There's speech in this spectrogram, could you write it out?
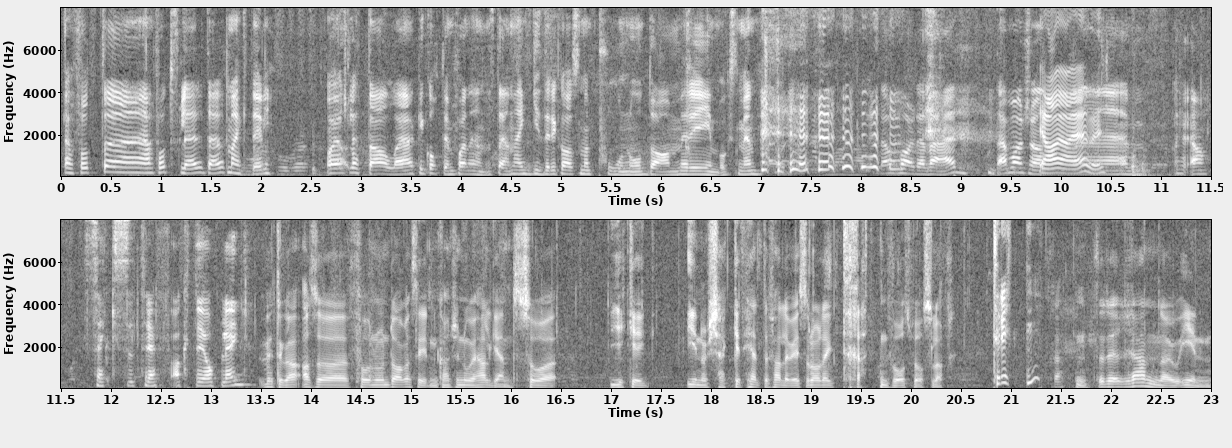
jeg har fått, eh, jeg har fått flere. Det er et merke til. Og jeg har sletta alle. Jeg har ikke gått inn på en eneste en. Jeg gidder ikke ha sånne pornodamer i innboksen min. Det er bare det det er. Det er bare sånn Ja, ja, jeg er eh, ja, sextreffaktig opplegg. Vet du hva, altså For noen dager siden, kanskje nå i helgen, så gikk jeg inn og sjekket helt tilfeldigvis, og da hadde jeg 13 forespørsler. 13? 13, Så det renner jo inn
